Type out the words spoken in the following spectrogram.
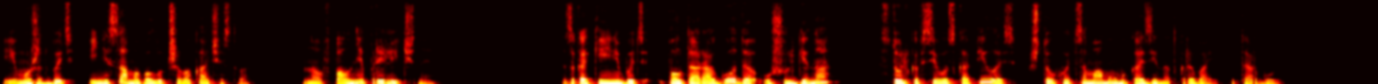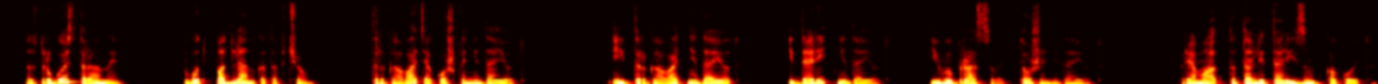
и, может быть, и не самого лучшего качества, но вполне приличные. За какие-нибудь полтора года у Шульгина столько всего скопилось, что хоть самому магазин открывай и торгуй. С другой стороны, вот подлянка-то в чем. Торговать окошко не дает. И торговать не дает, и дарить не дает, и выбрасывать тоже не дает. Прямо тоталитаризм какой-то,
